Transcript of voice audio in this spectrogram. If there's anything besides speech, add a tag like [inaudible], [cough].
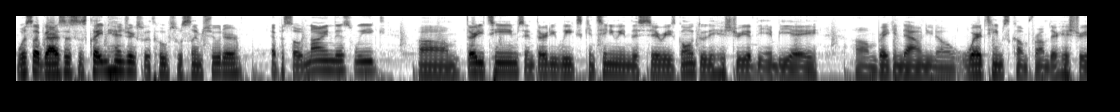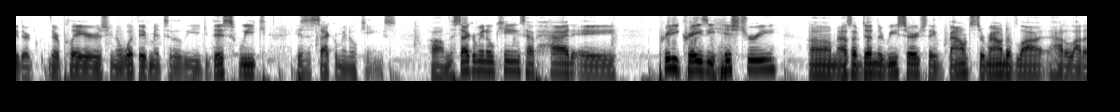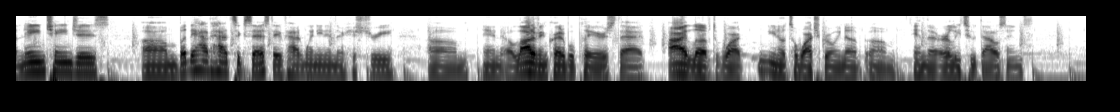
What's up, guys? This is Clayton Hendricks with Hoops with Slim Shooter, episode 9 this week. Um, 30 teams in 30 weeks, continuing this series, going through the history of the NBA, um, breaking down, you know, where teams come from, their history, their their players, you know, what they've meant to the league. This week is the Sacramento Kings. Um, the Sacramento Kings have had a pretty crazy history. Um, as I've done the research, they've bounced around a lot, had a lot of name changes. Um, but they have had success. They've had winning in their history, um, and a lot of incredible players that I loved to watch. You know, to watch growing up um, in the early 2000s.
